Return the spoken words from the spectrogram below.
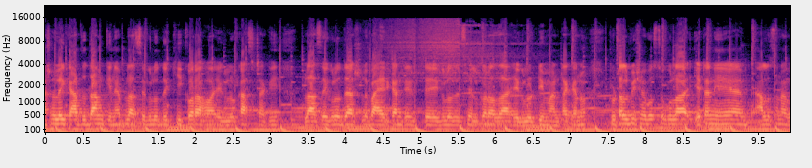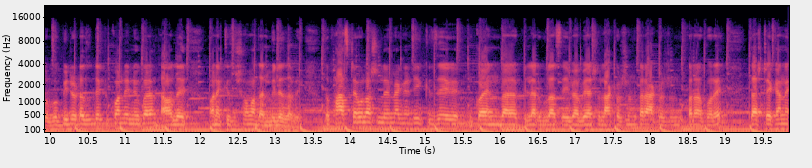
আসলে কি আদৌ দাম কিনা? প্লাস এগুলোতে কি করা হয়? এগুলোর কাজটা কি? প্লাস এগুলোতে আসলে বাইরের কান্ট্রিতে এগুলোতে সেল করা যায়? এগুলোর ডিমান্ডটা কেন? টোটাল বিষয়বস্তুগুলো এটা নিয়ে আলোচনা করব। ভিডিওটা যদি একটু কন্টিনিউ করেন, তাহলে অনেক কিছু সমাধান মিলে যাবে। তো ফার্স্ট অফ অল আসলে ম্যাগনেটিক যে কয়েন বা পিলারগুলো আছে, এইভাবে আসলে আকর্ষণ করা, আকর্ষণ করার পরে জাস্ট এখানে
